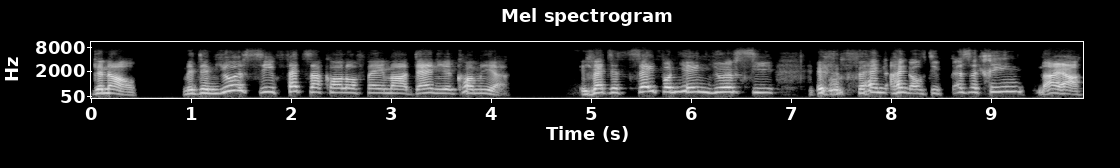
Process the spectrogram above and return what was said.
genau. Mit dem UFC Fettsack Hall of Famer Daniel Cormier. Ich werde jetzt safe von jedem UFC-Fan einen auf die Fresse kriegen. Naja.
